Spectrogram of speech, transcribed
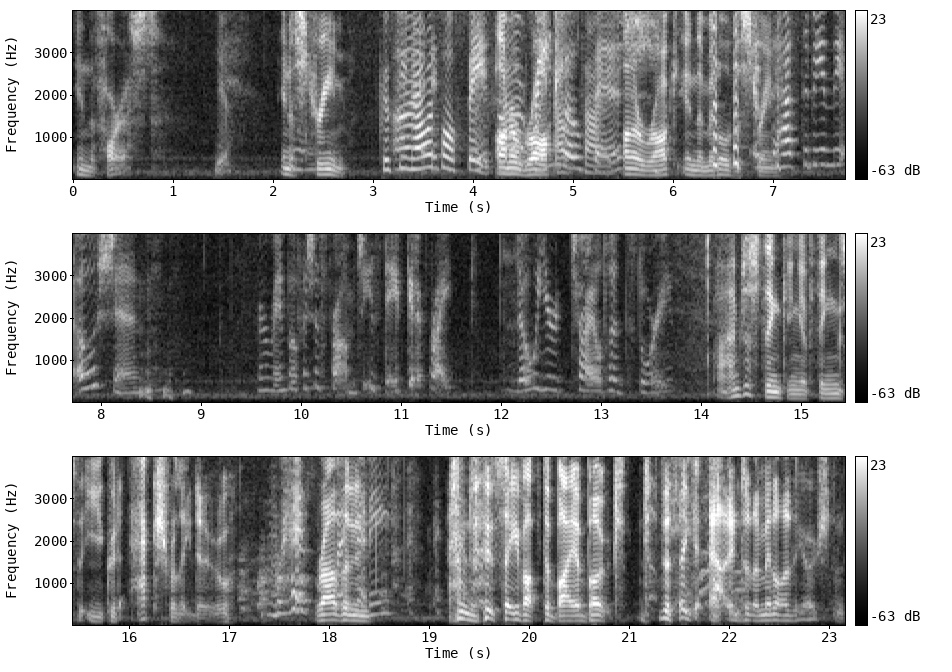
in the forest, Yes. in a stream, Because see Uh, now it's, all safe. On a a rock. Outside. fish. on a rock in the middle of the stream. It has to be in the ocean. It's where rainbow fish is from. Jeez, Dave, get it right. Know your childhood stories. I'm just thinking of things that you could actually do With Rather my than- mini. and to save up to buy a boat to take it out into the middle of the ocean.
